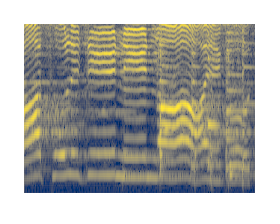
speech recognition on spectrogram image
রাছুল যিনি নয় গো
